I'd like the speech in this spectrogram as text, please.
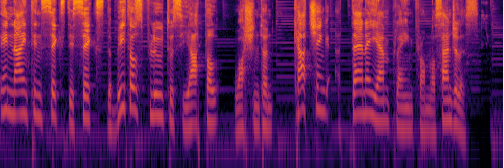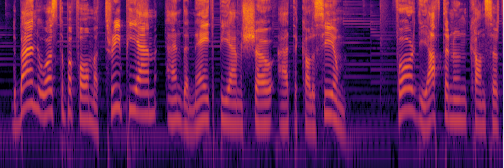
In 1966, the Beatles flew to Seattle, Washington, catching a 10 am plane from Los Angeles. The band was to perform a 3 pm and an 8 pm show at the Coliseum, for the afternoon concert,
